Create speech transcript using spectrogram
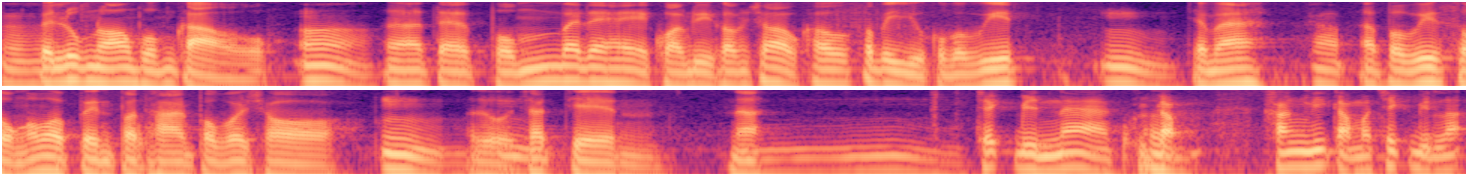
อ่า เป็นลูกน้องผมเก่าอ่าอ่าแต่ผมไม่ได้ให้ความดีความชอบเขาก็ไปอยู่กับประวิตยอืมใช่ไหมครับอ่า ประวิตยส่งเขามาเป็นประธานปปชอืมโอ้โหชัดเจนนะเช็คบินแน่คือกลับครั้งนี้กลับมาเช็คบินละ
